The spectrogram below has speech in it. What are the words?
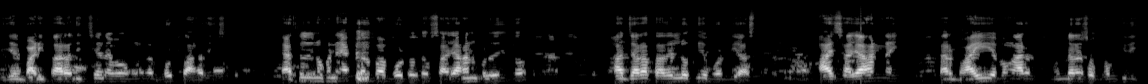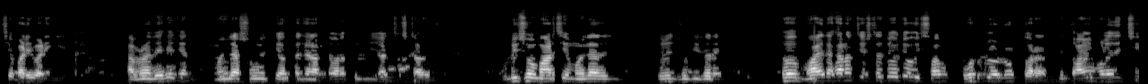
নিজের বাড়ি পাহারা দিচ্ছেন এবং ওনারা ভোট পাহারা দিচ্ছেন। এতদিন ওখানে একতরফা ভোট হতো শাহজাহান বলে দিত। আর যারা তাদের লোক গিয়ে ভোট দিয়ে আসতো। আজ শাহজাহান নাই তার ভাই এবং আর গুন্ডারা সব হুমকি দিচ্ছে বাড়ি বাড়ি গিয়ে। আপনারা দেখেছেন মহিলার সঙ্গে কি অত্যাচার রাত্রেবেলা তুলে নিয়ে যাওয়ার চেষ্টা হয়েছে? পুলিশও মারছে, মহিলাদের চুলে ঝুঁটি ধরে। তো ভয় দেখানোর চেষ্টা চলছে, ওই সব ভোটগুলো লুট করার। কিন্তু আমি বলে দিচ্ছি,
